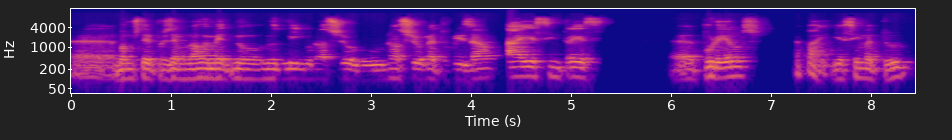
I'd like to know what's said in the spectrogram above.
Uh, vamos ter, por exemplo, novamente no, no, domingo o nosso jogo, o nosso jogo na televisão. Há esse interesse uh, por eles. Epá, e acima de tudo,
